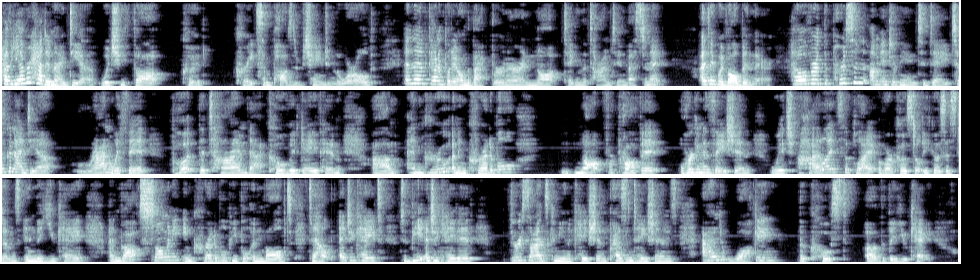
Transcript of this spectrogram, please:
Have you ever had an idea which you thought could create some positive change in the world and then kind of put it on the back burner and not taking the time to invest in it? I think we've all been there. However, the person I'm interviewing today took an idea, ran with it, put the time that COVID gave him, um, and grew an incredible not for profit organization which highlights the plight of our coastal ecosystems in the UK and got so many incredible people involved to help educate, to be educated through science communication, presentations, and walking the coast of the UK.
